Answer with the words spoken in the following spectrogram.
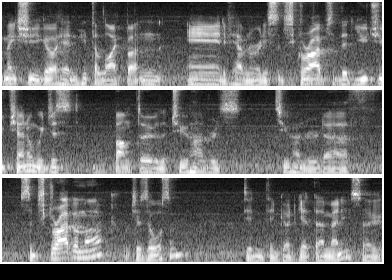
make sure you go ahead and hit the like button. And if you haven't already subscribed to the YouTube channel, we just bumped over the 200, 200 uh, subscriber mark, which is awesome. Didn't think I'd get that many, so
